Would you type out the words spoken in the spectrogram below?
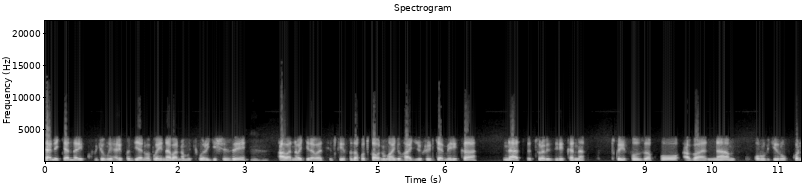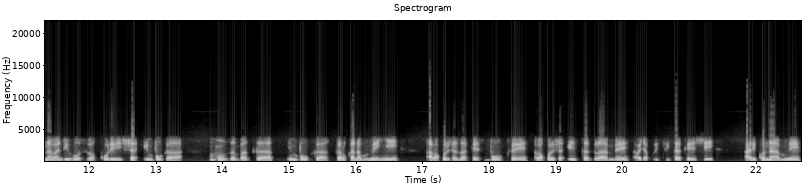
Cyane cyane ariko by'umwihariko diane bavuye n'abana mu cyumweru gishize abana bagira bati twifuza ko twabona umwanya uhagije kuri ry'amerika natwe turabizirikana. Twifuza ko abana urubyiruko n'abandi bose bakoresha imbuga mpuzambaga imbuga ngarukabumenyi abakoresha za facebook abakoresha instagram abajya kuri twitter kenshi ariko namwe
